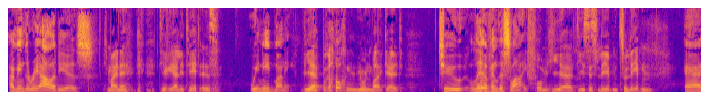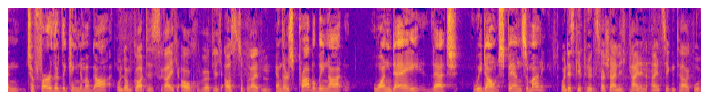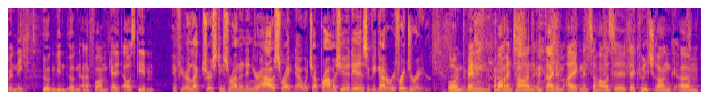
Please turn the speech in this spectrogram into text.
I mean, the reality is Ich meine, die Realität ist, we need money wir brauchen nun mal Geld, to live in this life um hier dieses Leben zu leben and to further the kingdom of God. und um Gottes Reich auch wirklich auszubreiten. And there's probably not one day that we don't spend some money. Und es gibt höchstwahrscheinlich keinen einzigen Tag, wo wir nicht irgendwie in irgendeiner Form Geld ausgeben. If your electricity's running in your house right now, which I promise you it is if you got a refrigerator, Und wenn momentan in deinem eigenen Zuhause der Kühlschrank ähm,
